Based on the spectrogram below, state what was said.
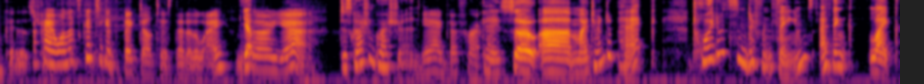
okay, that's Okay, well, let's to get the Bechdel test out of the way. Yep. So yeah, Discussion question. yeah, go for it. Okay, so uh, my turn to pick. Toyed with some different themes. I think, like,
